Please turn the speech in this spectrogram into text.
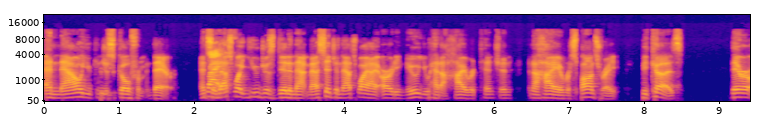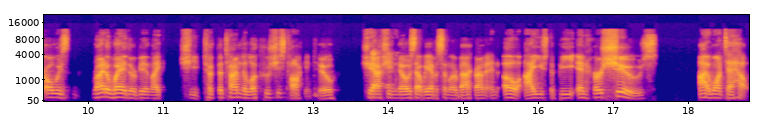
And now you can just go from there. And right. so that's what you just did in that message. And that's why I already knew you had a high retention and a high response rate because they're always right away, they're being like, she took the time to look who she's talking to. She yeah. actually knows that we have a similar background. And oh, I used to be in her shoes. I want to help.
